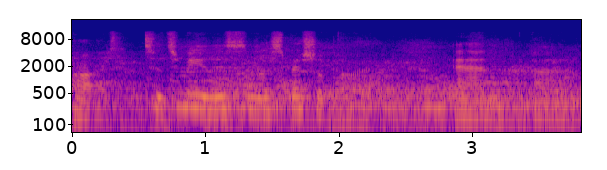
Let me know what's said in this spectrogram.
art. So to me, this is the most special part, and um,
